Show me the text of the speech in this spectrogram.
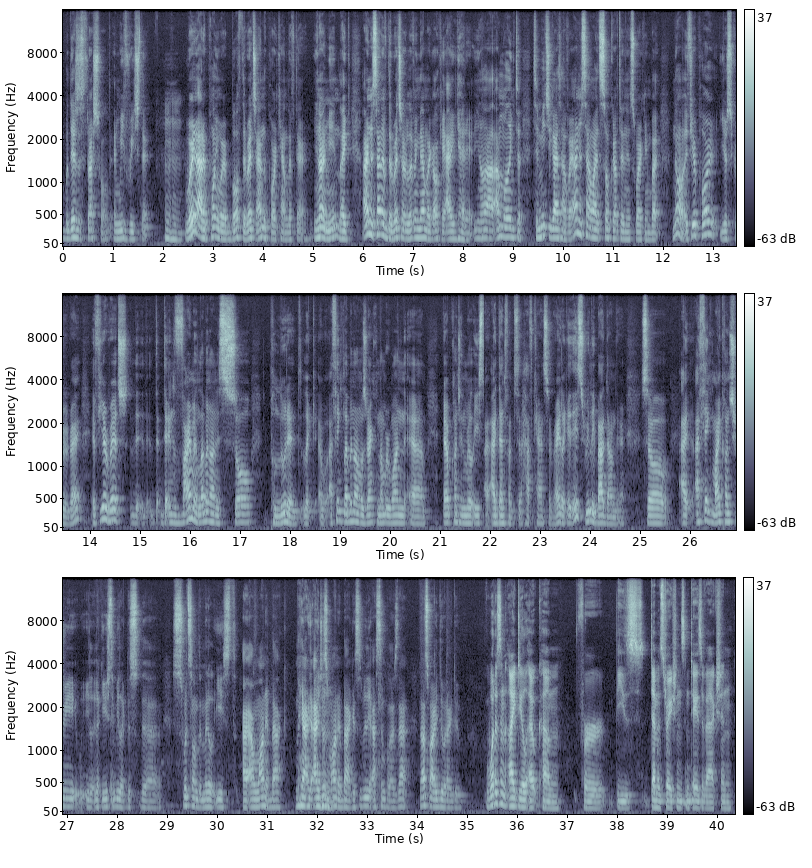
but there's a threshold and we've reached it. Mm-hmm. We're at a point where both the rich and the poor can't live there. You know what I mean? Like I understand if the rich are living there, I'm like, okay, I get it. You know, I, am willing to to meet you guys halfway. I understand why it's so corrupted and it's working, but no, if you're poor, you're screwed, right? If you're rich, the, the, the environment in Lebanon is so polluted. Like I think Lebanon was ranked number one um, Arab country in the Middle East identified to have cancer, right? Like it's really bad down there. So I, I think my country, like it used to be like this, the Switzerland, the Middle East. I, I want it back. Like I, I just mm-hmm. want it back. It's really as simple as that. That's why I do what I do. What is an ideal outcome for these demonstrations and days of action?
